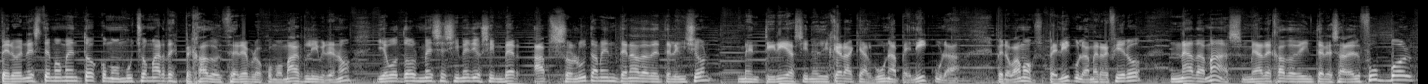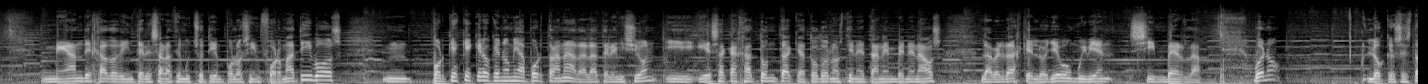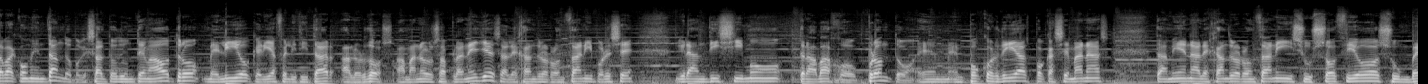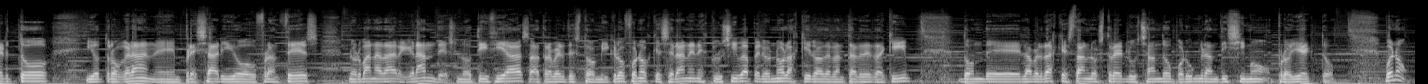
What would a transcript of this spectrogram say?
pero en este momento como mucho más despejado el cerebro, como más libre, ¿no? Llevo dos meses y medio sin ver absolutamente nada de televisión, mentiría si no dijera que alguna película, pero vamos, película, me refiero nada más. Dejado de interesar el fútbol, me han dejado de interesar hace mucho tiempo los informativos, Mm, porque es que creo que no me aporta nada la televisión y, esa caja tonta que a todos nos tiene tan envenenados, la verdad es que lo llevo muy bien sin verla. Bueno, lo que os estaba comentando, porque salto de un tema a otro, me lío, quería felicitar a los dos, a Manolo Saplanelles, a Alejandro Ronzani, por ese grandísimo trabajo. Pronto, en, pocos días, pocas semanas, también Alejandro Ronzani y sus socios, Humberto y otro gran empresario francés, nos van a dar grandes noticias a través de estos micrófonos que serán en exclusiva, pero no las quiero adelantar desde aquí, donde la verdad es que están los tres luchando por un grandísimo proyecto. Bueno,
